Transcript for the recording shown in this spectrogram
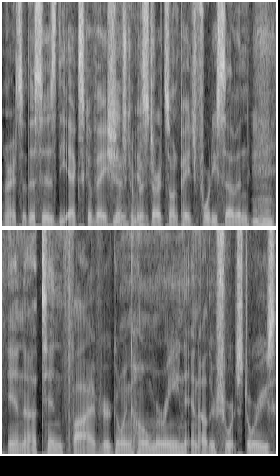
All right. So this is the excavation. The Excavation. It starts on page 47 mm-hmm. in uh, 10.5. You're Going Home Marine and Other Short Stories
